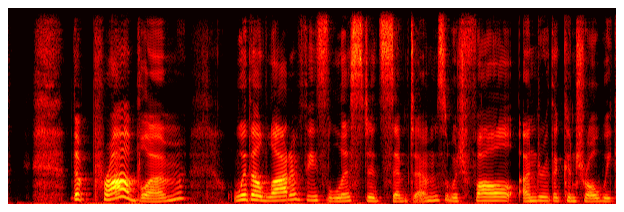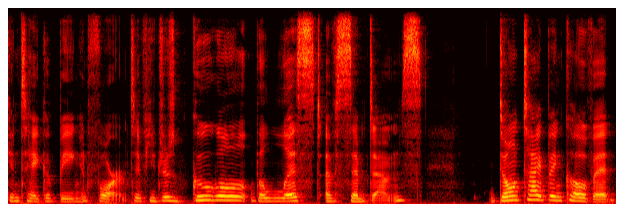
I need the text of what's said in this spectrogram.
the problem with a lot of these listed symptoms, which fall under the control we can take of being informed. If you just Google the list of symptoms, don't type in COVID,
